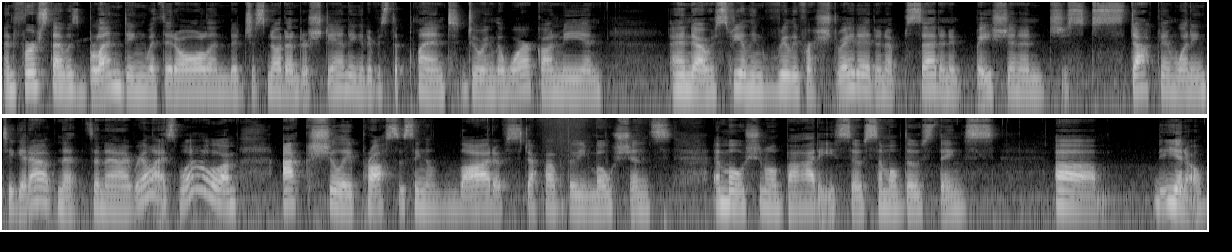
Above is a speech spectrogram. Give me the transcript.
and first I was blending with it all and just not understanding it. It was the plant doing the work on me. And, and I was feeling really frustrated and upset and impatient and just stuck and wanting to get out. And that's, I realized, whoa, I'm, actually processing a lot of stuff of the emotions, emotional body. So some of those things, um, you know,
